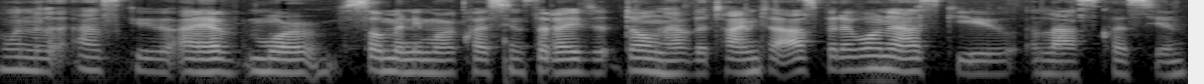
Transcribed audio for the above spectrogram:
I want to ask you. I have more, so many more questions that I don't have the time to ask. But I want to ask you a last question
